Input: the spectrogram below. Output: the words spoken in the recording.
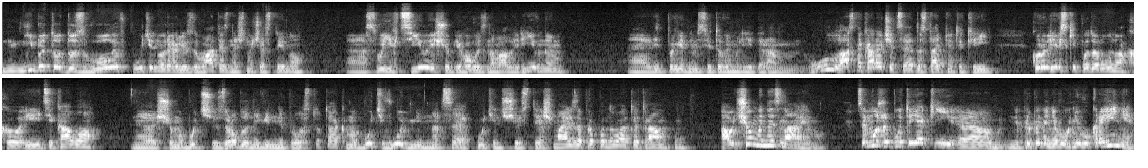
нібито дозволив Путіну реалізувати значну частину е, своїх цілей, щоб його визнавали рівним. Відповідним світовим лідерам. Ну, власне кажучи, це достатньо такий королівський подарунок, і цікаво, що, мабуть, зроблений він не просто так. Мабуть, в обмін на це Путін щось теж має запропонувати Трампу. А от що ми не знаємо? Це може бути як і е, припинення вогню в Україні,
